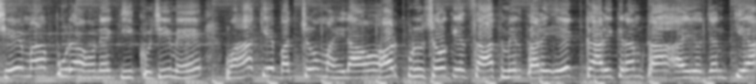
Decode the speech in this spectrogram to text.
छः माह पूरा होने की खुशी में वहाँ के बच्चों, महिलाओं और पुरुषों के साथ मिलकर एक कार्यक्रम का आयोजन किया।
